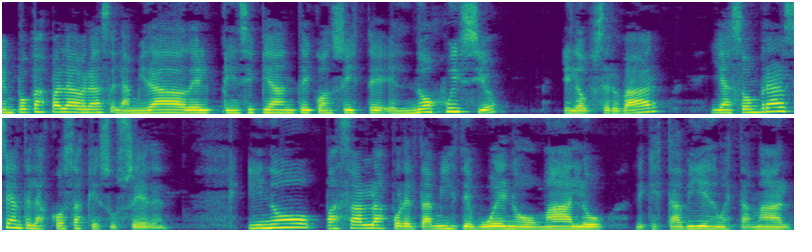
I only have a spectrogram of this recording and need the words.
En pocas palabras, la mirada del principiante consiste en no juicio, el observar y asombrarse ante las cosas que suceden, y no pasarlas por el tamiz de bueno o malo, de que está bien o está mal,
